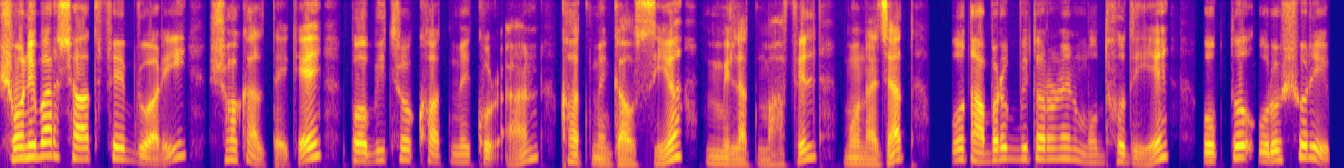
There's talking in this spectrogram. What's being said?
শনিবার সাত ফেব্রুয়ারি সকাল থেকে পবিত্র খতমে কুরআন, খতমে গাউসিয়া, মিলাদ মাহফিল, মোনাজাত ও তাবরক বিতরণের মধ্য দিয়ে উক্ত উরুশরীফ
